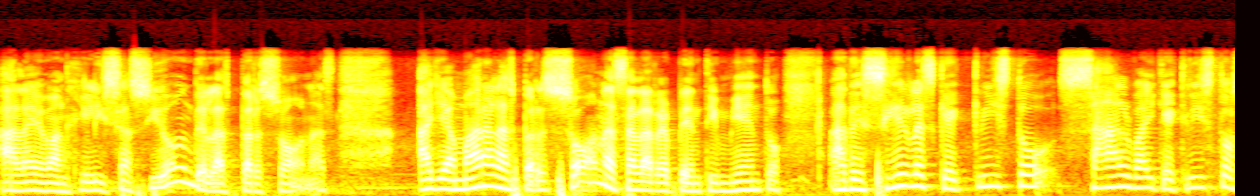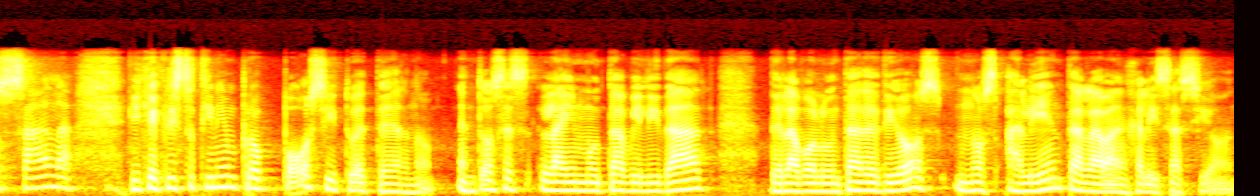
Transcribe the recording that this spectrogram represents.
a la evangelización de las personas, a llamar a las personas al arrepentimiento, a decirles que Cristo salva y que Cristo sana y que Cristo tiene un propósito eterno. Entonces la inmutabilidad de la voluntad de Dios nos alienta a la evangelización.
